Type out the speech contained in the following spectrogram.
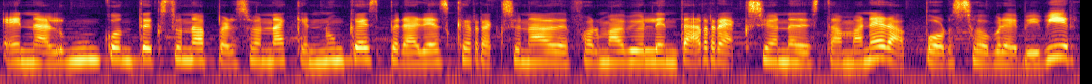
en algún contexto una persona que nunca esperarías que reaccionara de forma violenta reaccione de esta manera, por sobrevivir.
